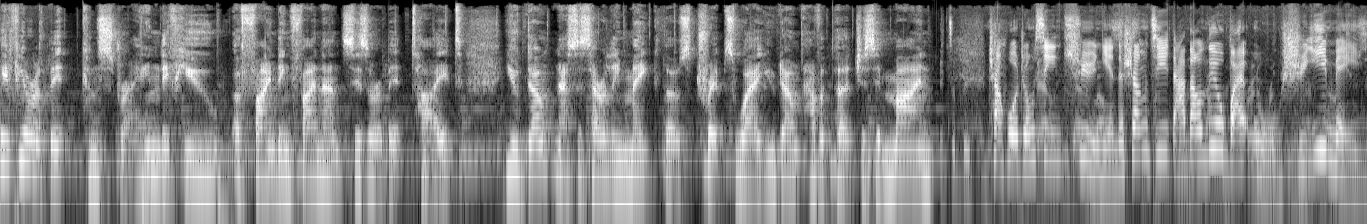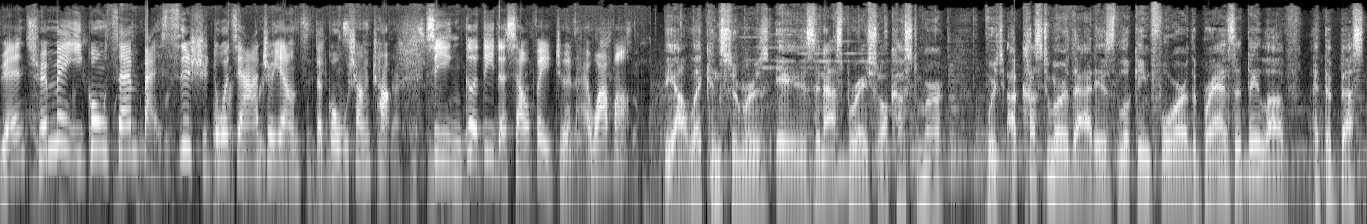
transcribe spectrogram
If you're a bit constrained, if you are finding finances are a bit tight, you don't necessarily make those trips where you don't have a purchase in mind. 畅货中心去年的商机达到六百五十亿美元，全美一共三百四十多家这样子的购物商场，吸引各地的消费者来挖宝。The outlet consumers is an aspirational customer which a customer that is looking for the brands that they love at the best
